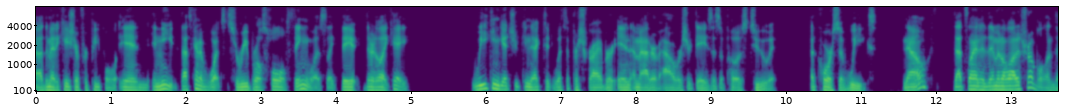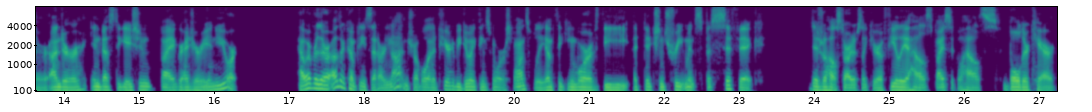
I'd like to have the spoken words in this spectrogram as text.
uh, the medication for people in in need. That's kind of what Cerebral's whole thing was. Like they they're like, hey, we can get you connected with a prescriber in a matter of hours or days, as opposed to a course of weeks. Now, that's landed them in a lot of trouble and they're under investigation by a grand jury in New York. However, there are other companies that are not in trouble and appear to be doing things more responsibly. I'm thinking more of the addiction treatment specific digital health startups like your Ophelia Health, Bicycle Health, Boulder Care.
